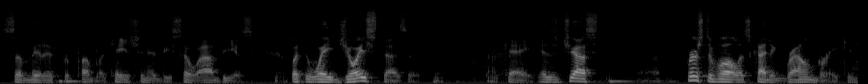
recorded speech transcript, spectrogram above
submit it for publication. It'd be so obvious. But the way Joyce does it, okay, is just, uh, first of all, it's kind of groundbreaking.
